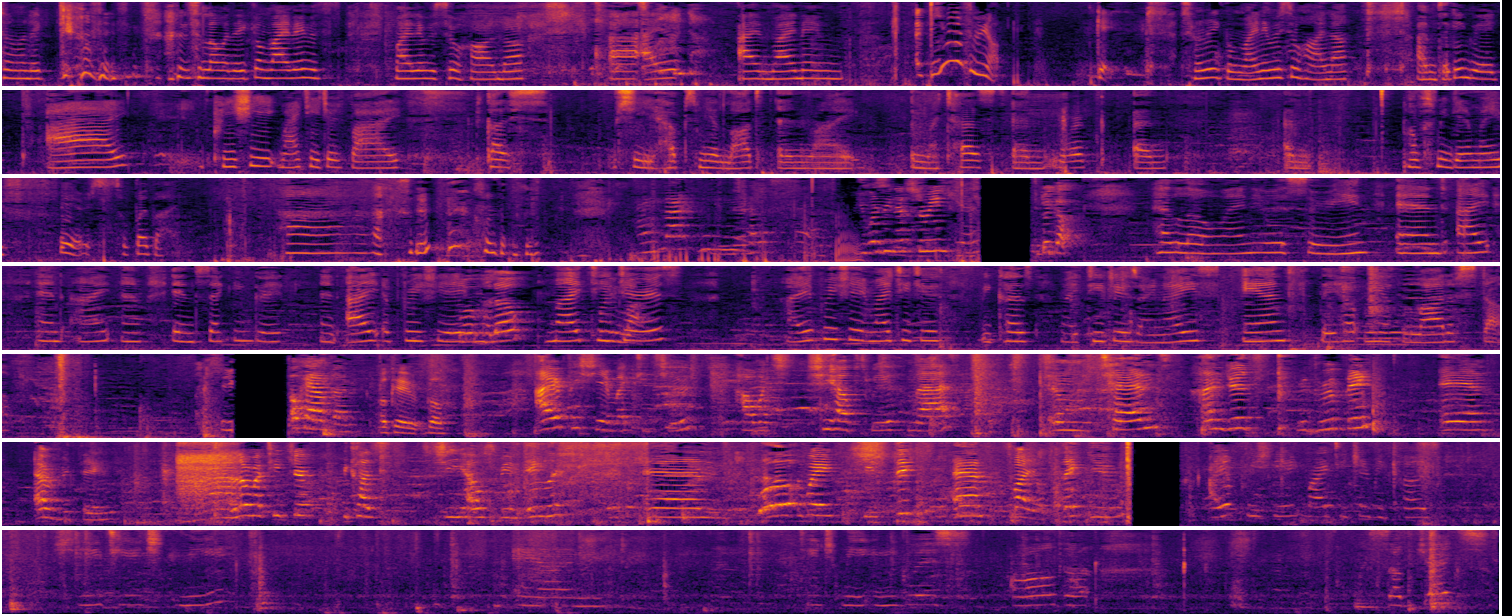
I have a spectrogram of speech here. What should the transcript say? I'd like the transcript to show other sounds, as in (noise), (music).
Assalamualaikum. Assalamualaikum. My name is my name is Suhana. Uh, I I my name. Uh, Can you answer me up? Okay. Assalamualaikum. My name is Suhana. I'm second grade. I appreciate my teachers by because she helps me a lot in my in my tests and work and and helps me get my fares. So bye bye. Hi. You want to be next, Serene? Wake up. Hello, my name is Serene, and I and I am in second grade, and I appreciate Well, hello? my teachers. I appreciate my teachers because my teachers are nice and they help me with a lot of stuff. Okay, I'm done. Okay, go. I appreciate my teacher, how much she helps me with math, um, tens, hundreds, regrouping, and everything. I love my teacher because she helps me in English, and I love the way she thinks and smiles. Thank you. I appreciate my teacher because she teach me and teach me English, all the subjects.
